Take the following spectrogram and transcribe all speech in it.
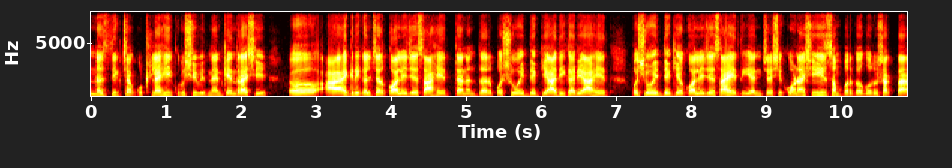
नजदीकच्या कुठल्याही कृषी विज्ञान केंद्राशी ॲग्रिकल्चर कॉलेजेस आहेत त्यानंतर पशुवैद्यकीय अधिकारी आहेत पशुवैद्यकीय कॉलेजेस आहेत यांच्याशी कोणाशीही संपर्क करू शकता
